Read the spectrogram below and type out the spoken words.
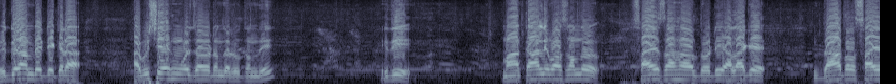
విగ్రహం పెట్టి ఇక్కడ అభిషేకం కూడా జరగడం జరుగుతుంది. ఇది మా కాలనీ వాసులందరూ సాయ సహాయాలతోటి అలాగే దాతల సాయ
